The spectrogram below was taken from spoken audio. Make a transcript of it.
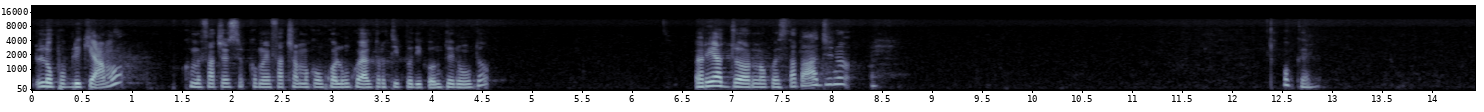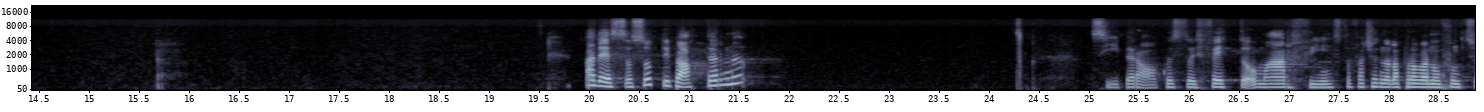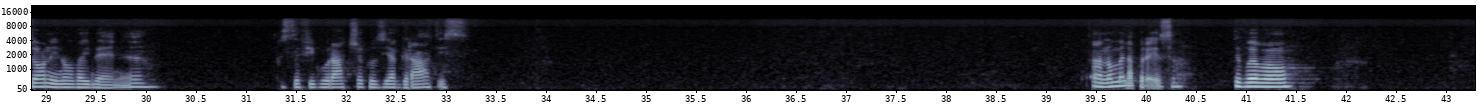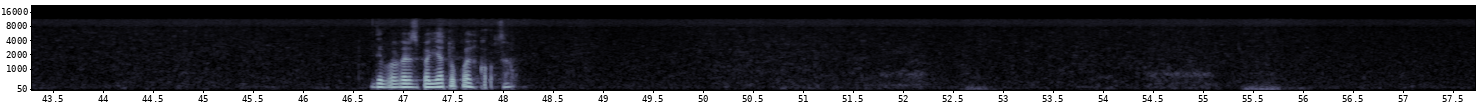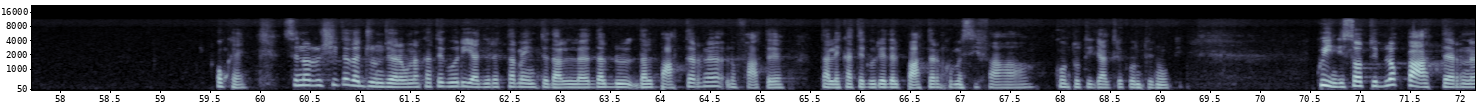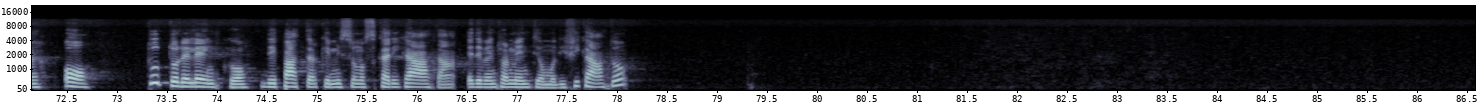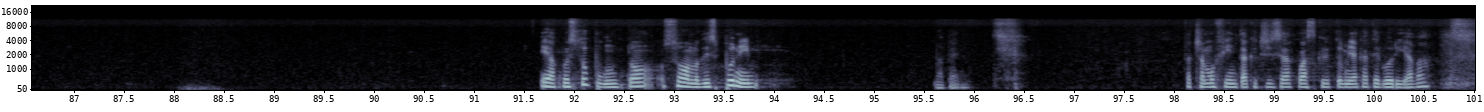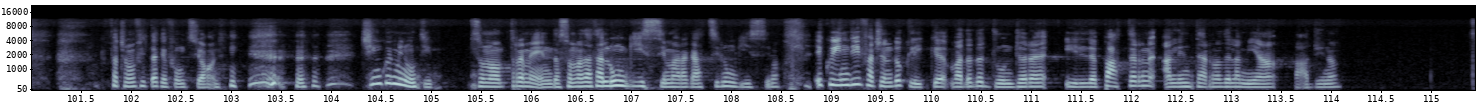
Lo pubblichiamo, come, faccio, come facciamo con qualunque altro tipo di contenuto. Riaggiorno questa pagina. Ok. Adesso sotto i pattern, sì però questo effetto Murphy, sto facendo la prova non funzioni, non vai bene. Eh? Queste figuracce così a gratis. Ah, non me l'ha presa. Devo Devo aver sbagliato qualcosa. Ok, se non riuscite ad aggiungere una categoria direttamente dal, dal, dal, pattern, lo fate dalle categorie del pattern come si fa con tutti gli altri contenuti. Quindi sotto i block pattern ho tutto l'elenco dei pattern che mi sono scaricata ed eventualmente ho modificato, e a questo punto sono disponibili va bene. Facciamo finta che ci sia qua scritto mia categoria va? Facciamo finta che funzioni. 5 minuti sono tremenda sono andata lunghissima ragazzi lunghissima. E quindi facendo clic vado ad aggiungere il pattern all'interno della mia pagina.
